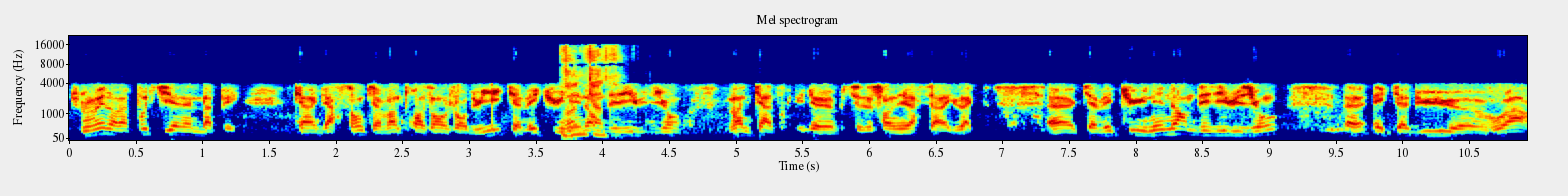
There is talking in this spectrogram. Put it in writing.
je me mets dans la peau de Kylian Mbappé, qui est un garçon qui a 23 ans aujourd'hui, qui a vécu une 24. énorme désillusion. 24, euh, c'est de son anniversaire exact. Euh, qui a vécu une énorme désillusion euh, et qui a dû euh, voir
